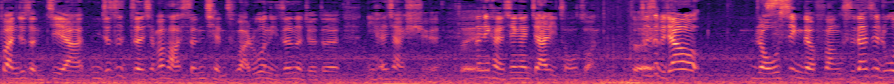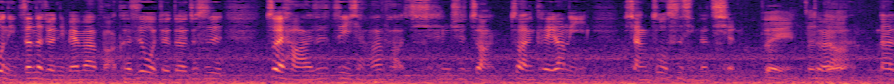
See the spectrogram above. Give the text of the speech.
不然你就只能借啊。你就是只能想办法生钱出来。如果你真的觉得你很想学，对那你可能先跟家里周转，对这是比较柔性的方式。但是如果你真的觉得你没办法，可是我觉得就是最好还是自己想办法先去赚赚可以让你想做事情的钱。对，真对啊，那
